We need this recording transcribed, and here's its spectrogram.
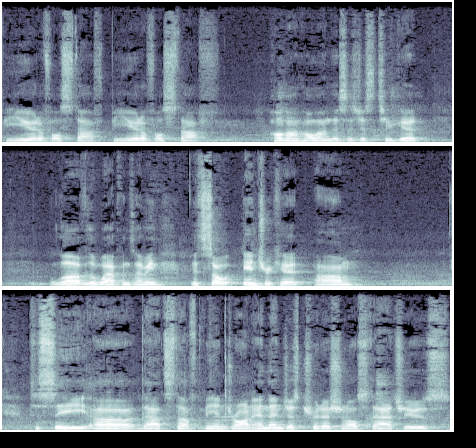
Beautiful stuff. Beautiful stuff. Hold on, hold on. This is just too good. Love the weapons. I mean, it's so intricate um, to see uh, that stuff being drawn. And then just traditional statues.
